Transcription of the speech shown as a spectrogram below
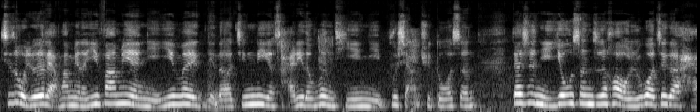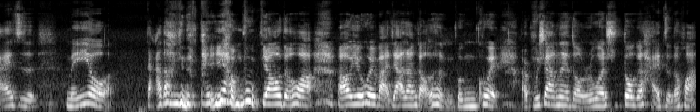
其实我觉得两方面的，一方面你因为你的精力财力的问题，你不想去多生，但是你优生之后，如果这个孩子没有。达到你的 培养目标的话，然后又会把家长搞得很崩溃，而不像那种如果是多个孩子的话，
